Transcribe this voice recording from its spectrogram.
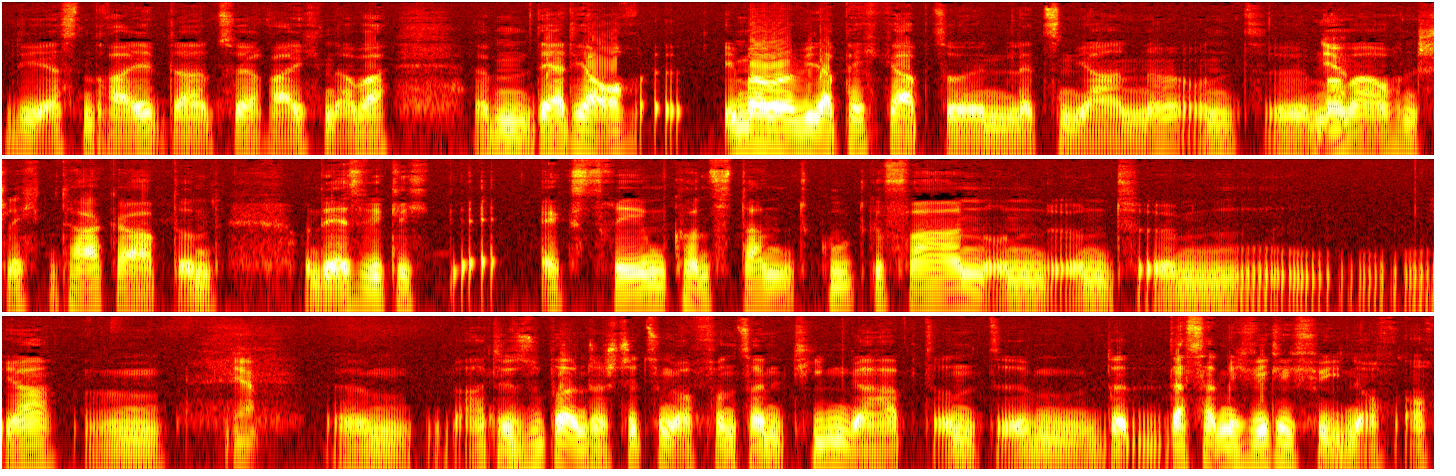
die ersten drei da zu erreichen, aber ähm, der hat ja auch immer mal wieder Pech gehabt, so in den letzten Jahren, ne? Und äh, immer ja. mal auch einen schlechten Tag gehabt. Und, und der ist wirklich extrem konstant gut gefahren und, und ähm, ja, ähm, ja. Ähm, hatte super Unterstützung auch von seinem Team gehabt und ähm, das, das, hat mich wirklich für ihn auch, auch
